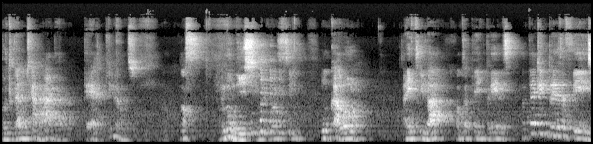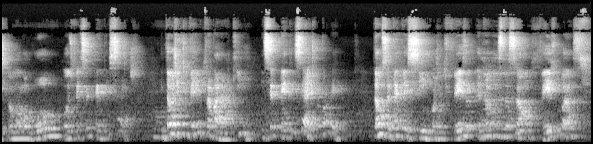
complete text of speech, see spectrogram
Porto Velho não tinha nada, terra, aqui não. Nossa, imundíssimo, assim, um calor. Aí fui lá, contratei a empresa. Até que a empresa fez, que homologou, hoje fez 77. Então a gente veio trabalhar aqui em 77 para valer. Então, em 75 a gente fez, entrou na licitação, fez o lance.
